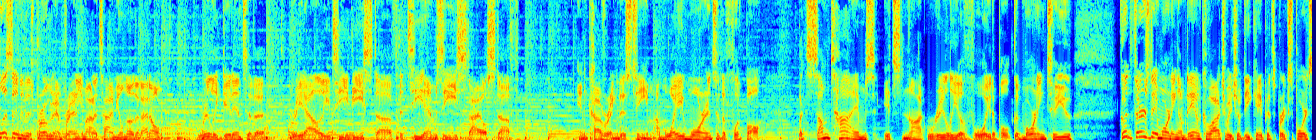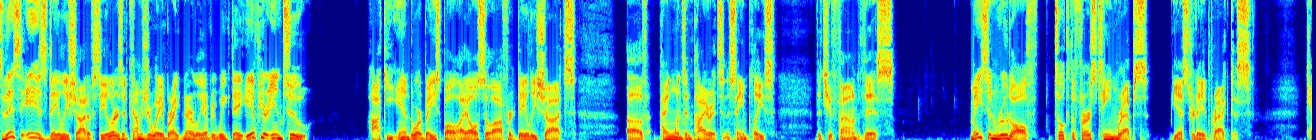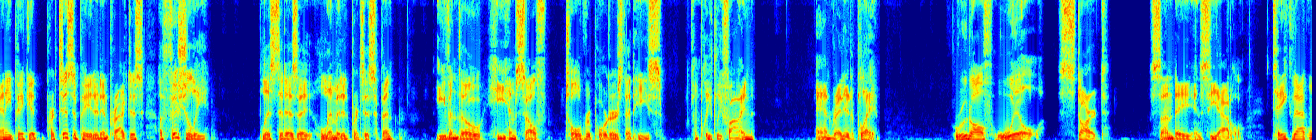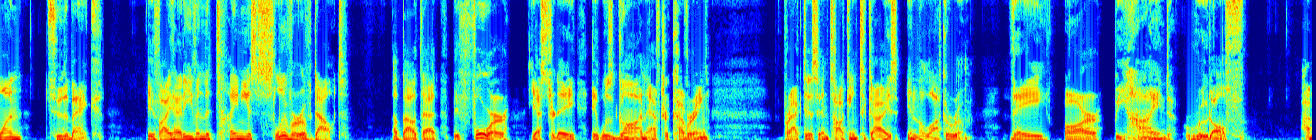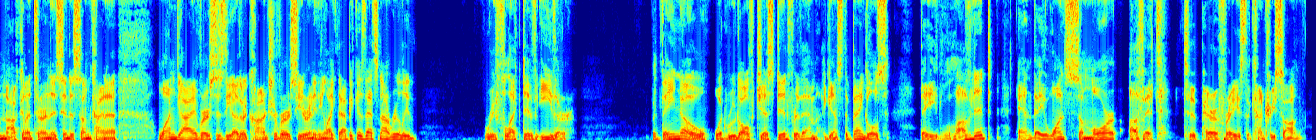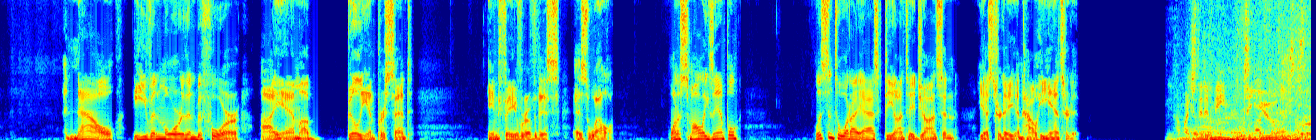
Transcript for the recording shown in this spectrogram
Been listening to this program for any amount of time, you'll know that I don't really get into the reality TV stuff, the TMZ style stuff in covering this team. I'm way more into the football, but sometimes it's not really avoidable. Good morning to you. Good Thursday morning. I'm Dejan Kovacevic of DK Pittsburgh Sports. This is Daily Shot of Steelers. It comes your way bright and early every weekday. If you're into hockey and or baseball, I also offer daily shots of Penguins and Pirates in the same place that you found this. Mason Rudolph took the first team reps yesterday at practice. Kenny Pickett participated in practice, officially listed as a limited participant, even though he himself told reporters that he's completely fine and ready to play. Rudolph will start Sunday in Seattle. Take that one to the bank. If I had even the tiniest sliver of doubt about that before yesterday, it was gone after covering practice and talking to guys in the locker room. They are behind Rudolph. I'm not going to turn this into some kind of one guy versus the other controversy or anything like that because that's not really reflective either but they know what Rudolph just did for them against the Bengals. They loved it and they want some more of it, to paraphrase the country song. And now, even more than before, I am a billion percent in favor of this as well. Want a small example? Listen to what I asked Diontae Johnson yesterday and how he answered it. How much did it mean to you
